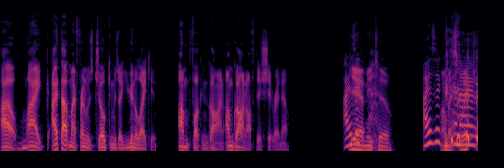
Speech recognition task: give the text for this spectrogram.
oh my! I thought my friend was joking. He was like, "You're gonna like it." I'm fucking gone. I'm gone off this shit right now. Isaac, yeah, me too. Isaac and I,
